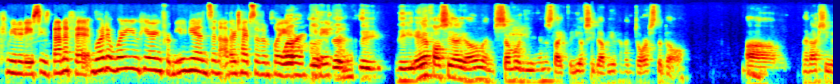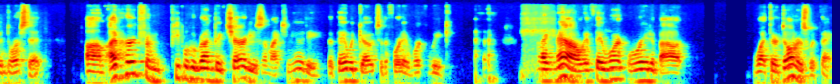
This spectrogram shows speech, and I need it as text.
community sees benefit. What what are you hearing from unions and other types of employee well, organizations? The, the, the, the AFL-CIO and several unions like the UFCW have endorsed the bill. Mm-hmm. Um, They've actually endorsed it. Um, I've heard from people who run big charities in my community that they would go to the four day work week right now if they weren't worried about what their donors would think.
